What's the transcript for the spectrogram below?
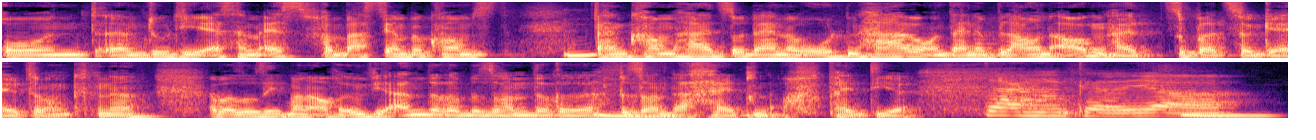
und ähm, du die SMS von Bastian bekommst, mhm. dann kommen halt so deine roten Haare und deine blauen Augen halt super zur Geltung. Ne? Aber so sieht man auch irgendwie andere besondere mhm. Besonderheiten auch bei dir. Danke, ja. Mhm.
